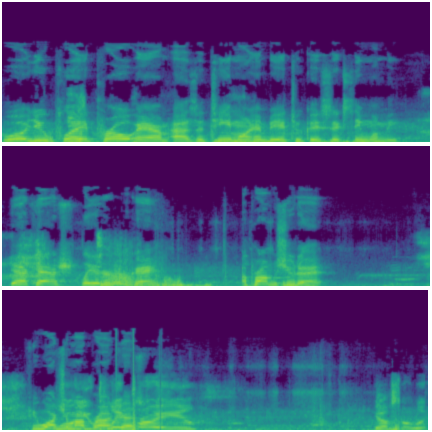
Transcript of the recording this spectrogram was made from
Will you play Pro Am as a team on NBA 2K16 with me? Yeah, Cash, later, okay? I promise you that. If you watching Will my you broadcast, play Pro AM? Yeah, I saw it.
